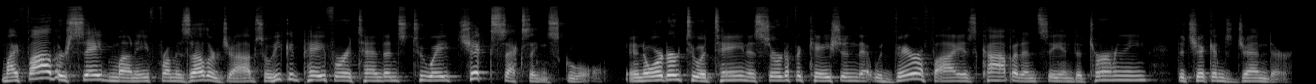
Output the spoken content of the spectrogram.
My father saved money from his other job so he could pay for attendance to a chick sexing school in order to attain a certification that would verify his competency in determining the chicken's gender.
